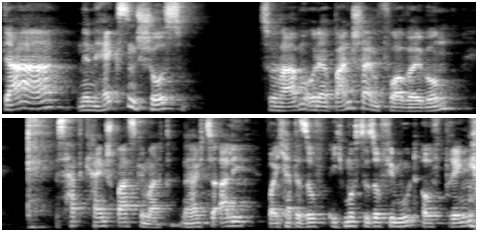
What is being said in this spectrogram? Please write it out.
da einen Hexenschuss zu haben oder Bandscheibenvorwölbung, es hat keinen Spaß gemacht. Dann habe ich zu Ali, weil ich hatte so, ich musste so viel Mut aufbringen,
